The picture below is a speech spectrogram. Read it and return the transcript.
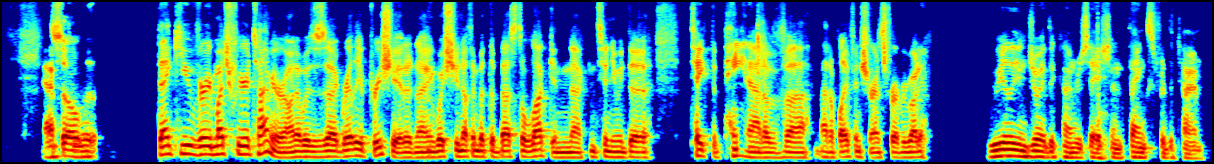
Absolutely. So thank you very much for your time, Yaron. It was uh, greatly appreciated, and I wish you nothing but the best of luck in uh, continuing to take the pain out of uh, out of life insurance for everybody. Really enjoyed the conversation. Thanks for the time.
